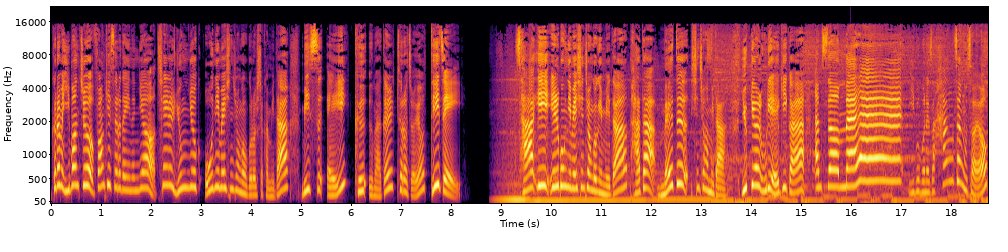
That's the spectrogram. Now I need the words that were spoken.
그러면 이번 주 Funky Saturday는요, 7665님의 신청곡으로 시작합니다. Miss A, 그 음악을 틀어줘요. DJ. 4210님의 신청곡입니다. 바다 Mad 신청합니다. 6개월 우리 애기가 I'm so mad 이 부분에서 항상 웃어요.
